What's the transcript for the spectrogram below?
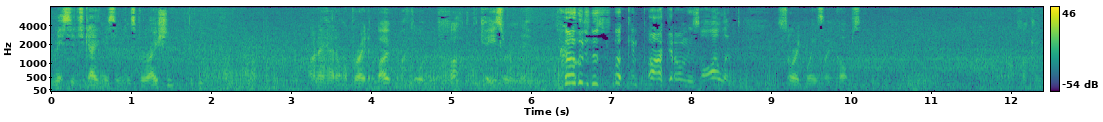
message gave me some inspiration. I know how to operate a boat. I thought, fuck, the keys are in there. I'll just fucking park it on this island. Sorry, Queensland cops. Fucking,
